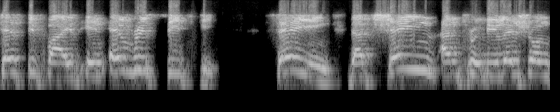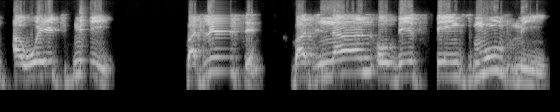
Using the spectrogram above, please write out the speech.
testifies in every city, saying that chains and tribulations await me. But listen, but none of these things move me,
